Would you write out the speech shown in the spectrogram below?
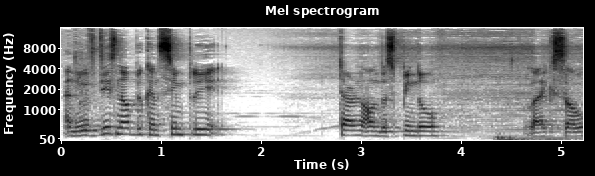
And with this knob you can simply turn on the spindle like so.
